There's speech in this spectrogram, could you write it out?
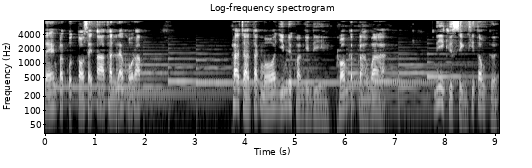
แดงปรากฏต่อสายตาท่านแล้วขอรับพระอาจารย์ตักหมอยิ้มด้วยความยินดี พร้อมกับกล่าวว่า นี่คือสิ่งที่ต้องเกิด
